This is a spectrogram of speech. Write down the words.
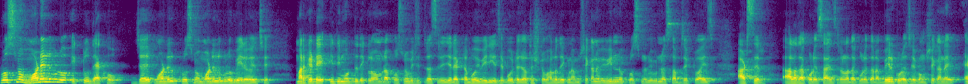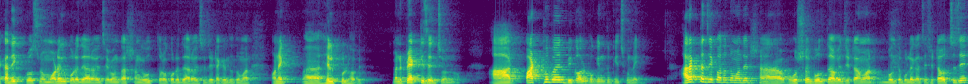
প্রশ্ন মডেলগুলো একটু দেখো। যে মডেল প্রশ্ন মডেলগুলো বের হয়েছে। মার্কেটে ইতিমধ্যে দেখলাম আমরা প্রশ্ন বিচিত্রা সিরিজের একটা বই বেরিয়েছে, বইটা যথেষ্ট ভালো দেখলাম। সেখানে বিভিন্ন প্রশ্নের বিভিন্ন সাবজেক্ট ওয়াইজ আর্টসের আলাদা করে, সায়েন্সের আলাদা করে তারা বের করেছে এবং সেখানে একাধিক প্রশ্ন মডেল করে দেওয়া রয়েছে এবং তার সঙ্গে উত্তরও করে দেওয়া রয়েছে যেটা কিন্তু তোমার অনেক হেল্পফুল হবে মানে প্র্যাকটিসের জন্য। আর পাঠ্য বইয়ের বিকল্প কিন্তু কিছু নেই। আরেকটা যে কথা তোমাদের অবশ্যই বলতে হবে, যেটা আমার বলতে ভুলে গেছে, সেটা হচ্ছে যে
